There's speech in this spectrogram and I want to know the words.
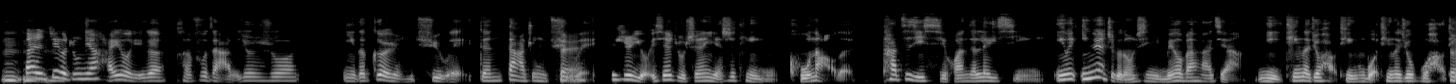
嗯，但是这个中间还有一个很复杂的，就是说。你的个人趣味跟大众趣味，就是有一些主持人也是挺苦恼的。他自己喜欢的类型，因为音乐这个东西你没有办法讲，你听的就好听，我听的就不好听。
